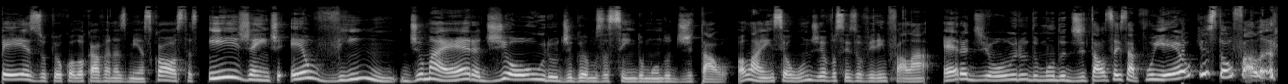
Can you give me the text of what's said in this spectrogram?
peso que eu colocava nas minhas costas. E, gente, eu vim de uma era de ouro, digamos assim, do mundo digital. Olha lá, hein? Se algum dia vocês ouvirem falar era de ouro do mundo digital, vocês sabem, fui eu que estou falando.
